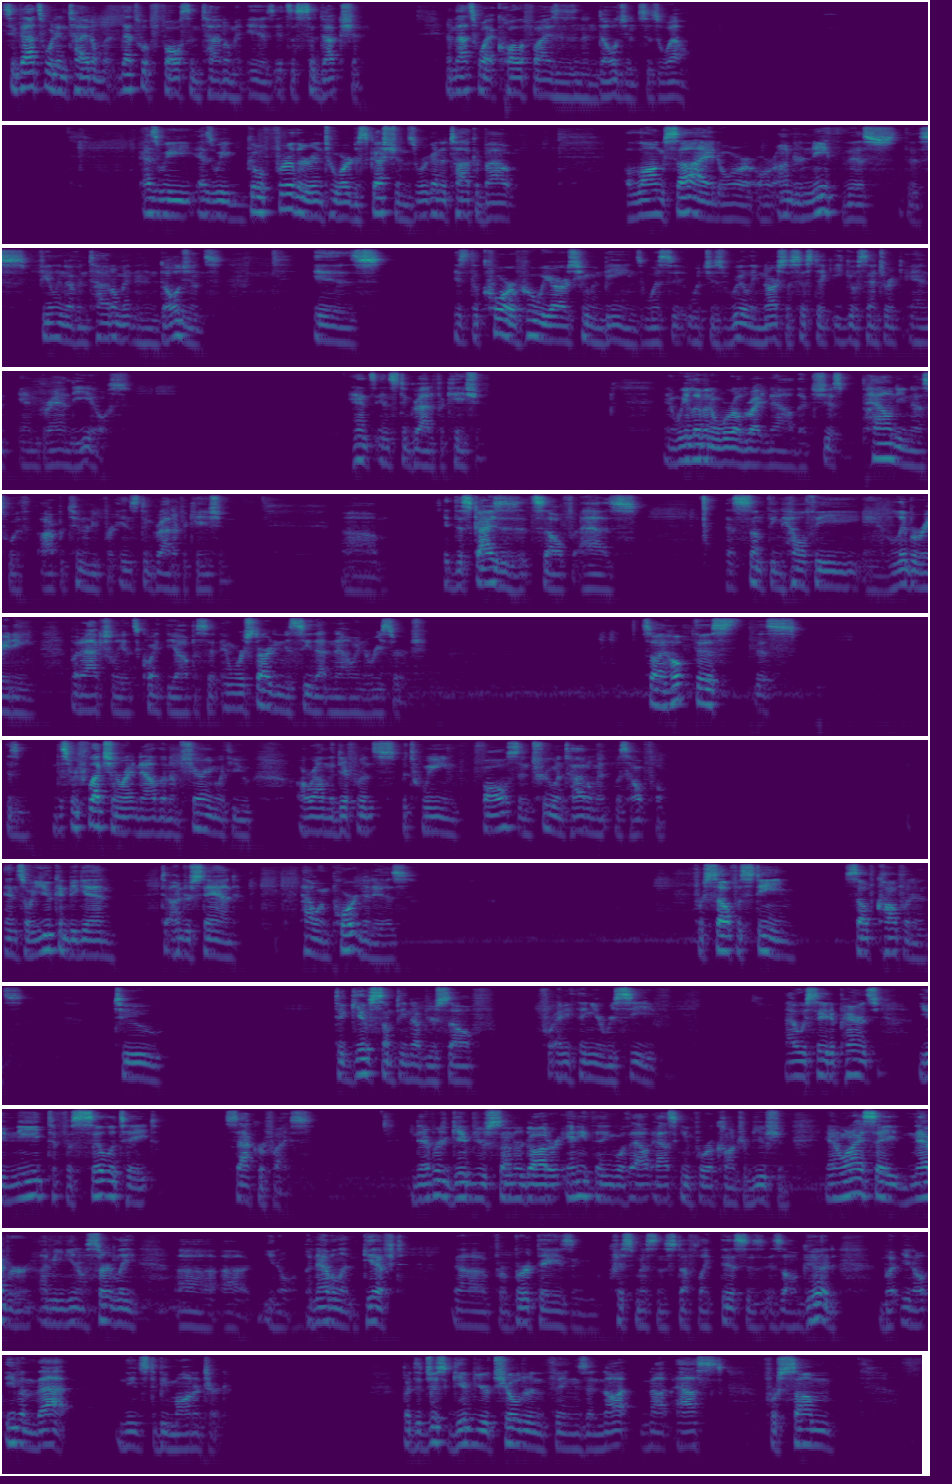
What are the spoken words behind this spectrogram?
See, that's what entitlement, that's what false entitlement is. It's a seduction. And that's why it qualifies as an indulgence as well. As we as we go further into our discussions, we're going to talk about alongside or or underneath this this feeling of entitlement and indulgence is is the core of who we are as human beings, which, which is really narcissistic, egocentric, and, and grandiose hence instant gratification. And we live in a world right now that's just pounding us with opportunity for instant gratification. Um, it disguises itself as as something healthy and liberating, but actually it's quite the opposite. And we're starting to see that now in research. So I hope this this this this reflection right now that I'm sharing with you around the difference between false and true entitlement was helpful. And so you can begin to understand how important it is for self esteem, self confidence, to, to give something of yourself for anything you receive. I always say to parents, you need to facilitate sacrifice. Never give your son or daughter anything without asking for a contribution. And when I say never, I mean, you know, certainly, uh, uh, you know, a benevolent gift uh, for birthdays and Christmas and stuff like this is, is all good. But, you know, even that needs to be monitored. But to just give your children things and not not ask for some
